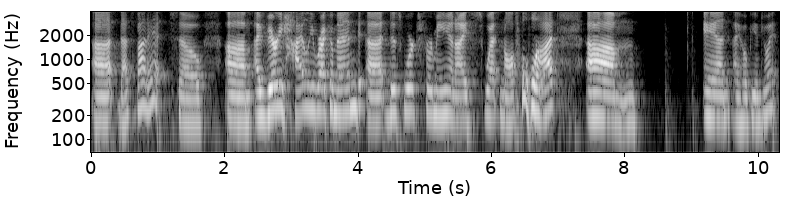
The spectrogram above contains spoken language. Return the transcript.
uh, that's about it. So um, I very highly recommend. Uh, this works for me and I sweat an awful lot. Um, and I hope you enjoy it.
